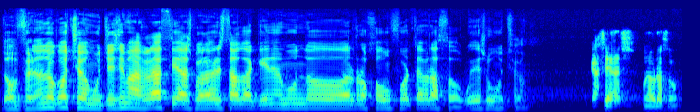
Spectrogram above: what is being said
Don Fernando Cocho, muchísimas gracias por haber estado aquí en el Mundo al Rojo. Un fuerte abrazo, cuídese mucho. Gracias, un abrazo.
